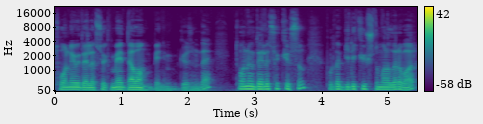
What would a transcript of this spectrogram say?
tornavidayla sökmeye devam benim gözümde. Tornavidayla söküyorsun. Burada 1-2-3 numaraları var.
